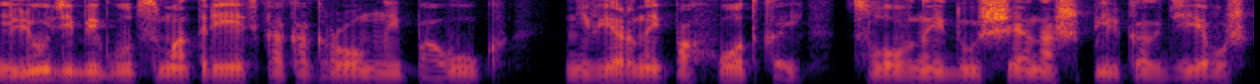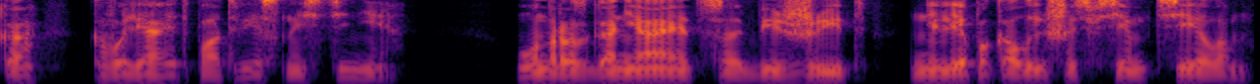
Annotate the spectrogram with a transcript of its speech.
и люди бегут смотреть, как огромный паук, неверной походкой, словно идущая на шпильках девушка, ковыляет по отвесной стене. Он разгоняется, бежит, нелепо колышась всем телом,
